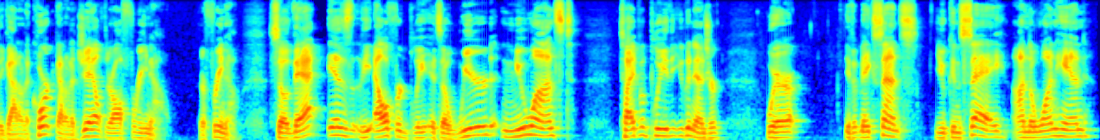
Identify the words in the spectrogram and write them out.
They got out of court, got out of jail, they're all free now. They're free now. So that is the Alford plea. It's a weird, nuanced type of plea that you can enter where, if it makes sense, you can say, on the one hand,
